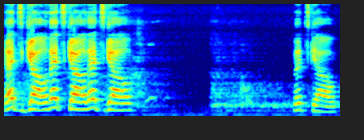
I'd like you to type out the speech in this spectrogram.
Let's go, let's go, let's go. Let's go.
